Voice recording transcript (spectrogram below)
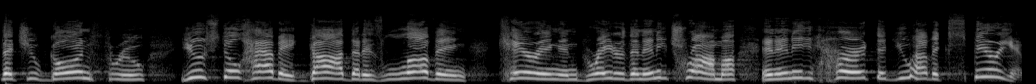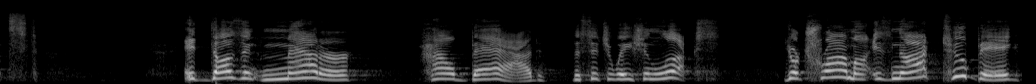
that you've gone through, you still have a God that is loving, caring, and greater than any trauma and any hurt that you have experienced. It doesn't matter how bad the situation looks. Your trauma is not too big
